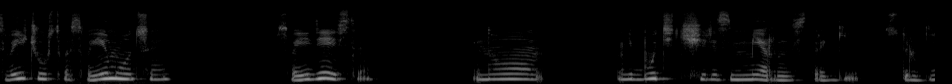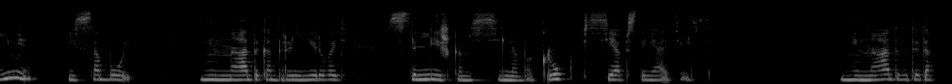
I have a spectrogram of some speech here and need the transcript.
свои чувства, свои эмоции, свои действия. Но не будьте чрезмерно строги с другими и с собой. Не надо контролировать слишком сильно вокруг все обстоятельства. Не надо вот это,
